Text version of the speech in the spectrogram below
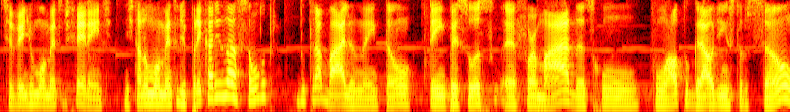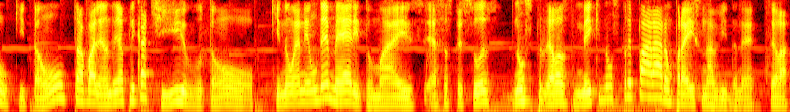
Você vem de um momento diferente. A gente está num momento de precarização do, do trabalho, né? Então, tem pessoas é, formadas com, com alto grau de instrução que estão trabalhando em aplicativo, estão que não é nenhum demérito, mas essas pessoas não elas meio que não se prepararam para isso na vida, né? Sei lá,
